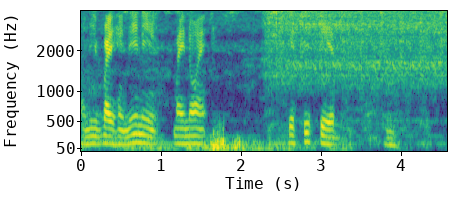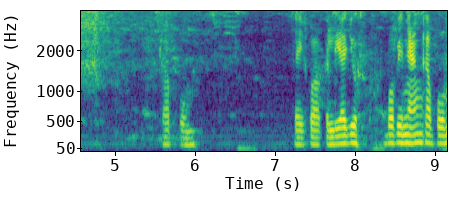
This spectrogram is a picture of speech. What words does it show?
อันนี้ใบแห่งนี้นี่ไม้น้อยเก็บพิเศษอืม ครับผม ใส่กรอกกันเลียอยู่บ่เป็นหยังครับผม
